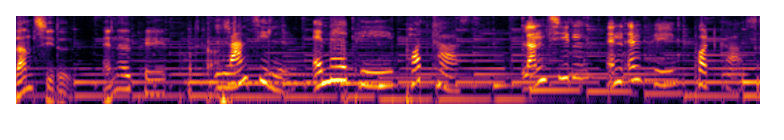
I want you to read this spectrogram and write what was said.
Landsiedel NLP Podcast. Landsiedel NLP Podcast. Landsiedel NLP Podcast.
